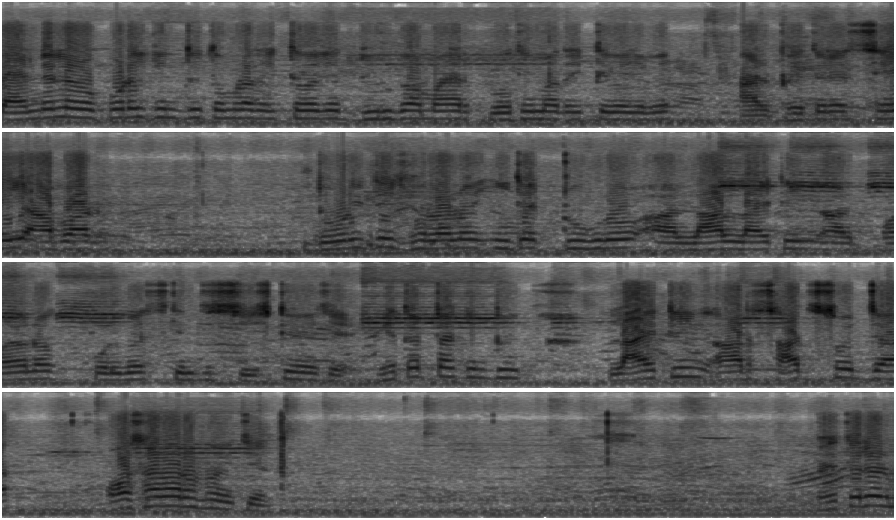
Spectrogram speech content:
প্যান্ডেলের ওপরেই কিন্তু তোমরা দেখতে পাচ্ছ দুর্গা মায়ের প্রতিমা দেখতে পেয়ে যাবে। আর ভেতরে সেই আবার দড়িতে ঝোলানো ইটের টুকরো আর লাল লাইটিং আর ভয়ানক পরিবেশ কিন্তু সৃষ্টি হয়েছে। ভেতরটা কিন্তু লাইটিং আর সাজসজ্জা অসাধারণ হয়েছে। ভেতরের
